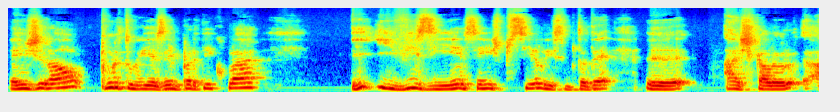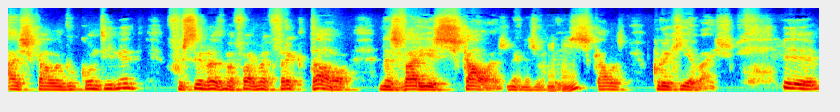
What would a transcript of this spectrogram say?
em geral, português em particular e, e viziense em especialíssimo. Portanto, é, eh, à escala, à escala do continente, funciona de uma forma fractal nas várias escalas, né, nas várias uhum. escalas por aqui abaixo. Eh,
